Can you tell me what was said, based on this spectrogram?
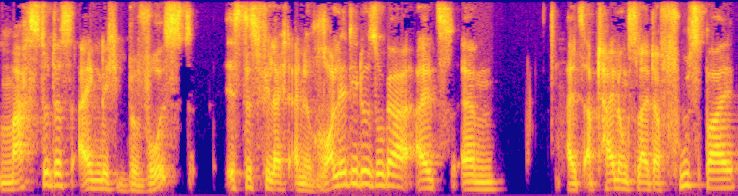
machst du das eigentlich bewusst? Ist es vielleicht eine Rolle, die du sogar als, ähm, als Abteilungsleiter Fußball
